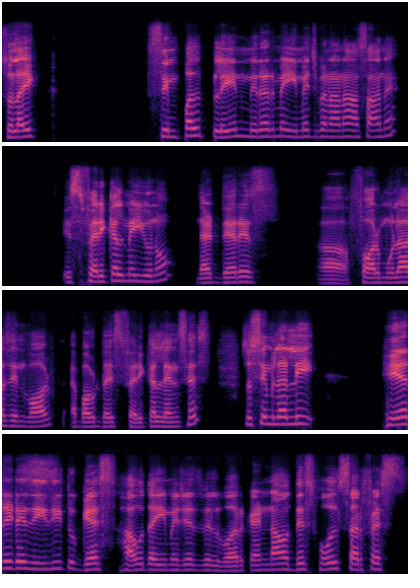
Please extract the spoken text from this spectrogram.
so like simple plane mirror में इमेज बनाना आसान है spherical may you know that there is uh, formulas involved about the spherical lenses. So similarly, here it is easy to guess how the images will work. And now this whole surface,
